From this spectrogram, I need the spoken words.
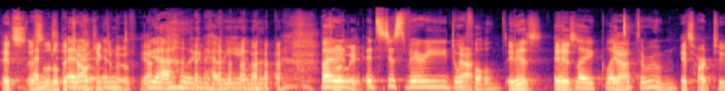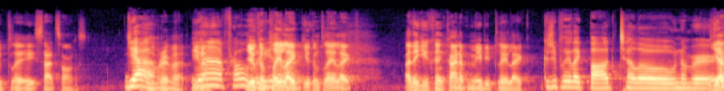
It's it's And- a little bit and- challenging to move. Yeah. like and heavy, and but Totally. it, it's just very Yeah. joyful. It is. It is. like lights Yeah. up the room. It's hard to play sad songs. Yeah, marimba. You yeah, know? probably. You can play yeah. like you can play like, I think you can kind of maybe play like Could you play like Bach cello number? yeah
